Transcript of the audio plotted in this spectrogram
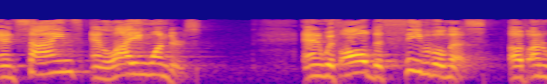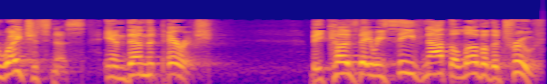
and signs and lying wonders and with all deceivableness of unrighteousness in them that perish, because they receive not the love of the truth,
